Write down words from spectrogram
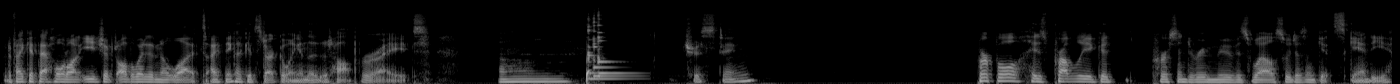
But if I get that hold on Egypt all the way to Nalut, I think I could start going into the top right. Um, interesting. Purple is probably a good person to remove as well so he doesn't get Scandi.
